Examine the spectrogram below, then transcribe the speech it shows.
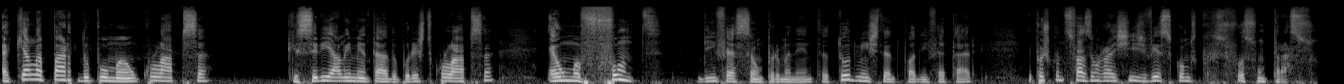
aquela parte do pulmão colapsa, que seria alimentado por este colapsa, é uma fonte de infecção permanente, a todo instante pode infectar, e depois quando se faz um raio-x vê-se como se fosse um traço.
